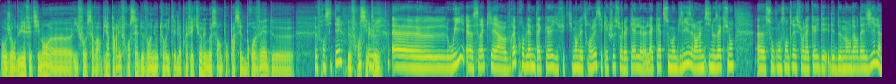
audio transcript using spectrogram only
aujourd'hui, effectivement, il faut savoir bien parler français devant une autorité de la préfecture, il me semble, pour passer le brevet de, De francité de francité. Oui, c'est vrai qu'il y a un vrai problème d'accueil effectivement de l'étranger. C'est quelque chose sur lequel la CAT se mobilise. Alors même si nos actions euh, sont concentrées sur l'accueil des, des demandeurs d'asile,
